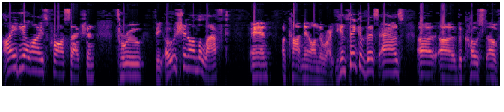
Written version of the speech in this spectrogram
idealized cross section through the ocean on the left and a continent on the right. You can think of this as uh, uh, the coast of,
